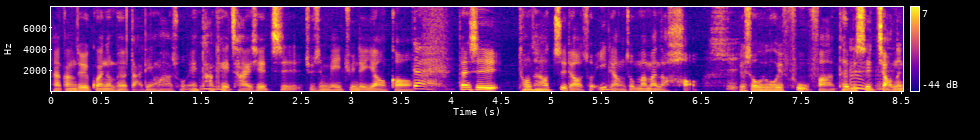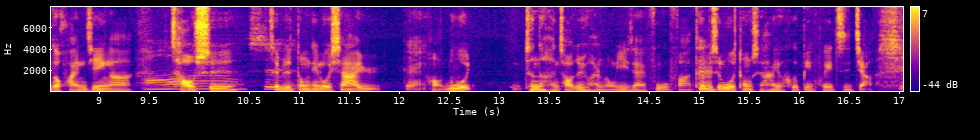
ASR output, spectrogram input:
那刚这位观众朋友打电话说，哎、他可以擦一些止就是霉菌的药膏，对，但是通常要治疗的时候一两周慢慢的好，是有时候会会复发，特别是脚那个环境啊，哦潮湿，是特别是冬天如果下雨，对，好，如果真的很潮，就很容易再复发，特别是如果同时它有合并灰指甲，是。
